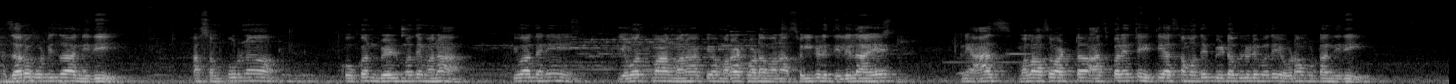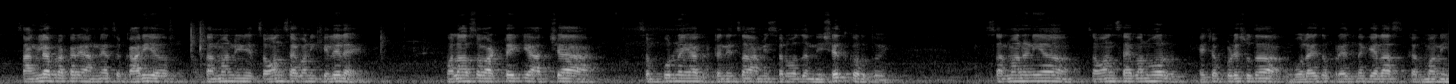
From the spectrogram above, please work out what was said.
हजारो कोटीचा निधी हा संपूर्ण कोकण बेल्टमध्ये म्हणा किंवा त्यांनी यवतमाळ म्हणा किंवा मराठवाडा म्हणा सगळीकडे दिलेला आहे. आणि आज मला असं वाटतं आजपर्यंतच्या इतिहासामध्ये पी डब्ल्यू डीमध्ये एवढा मोठा निधी चांगल्या प्रकारे आणण्याचं कार्य सन्माननीय चव्हाण साहेबांनी केलेलं आहे. मला असं वाटतंय की आजच्या संपूर्ण या घटनेचा आम्ही सर्वजण निषेध करतोय. सन्माननीय चव्हाण साहेबांवर ह्याच्या पुढे सुद्धा बोलायचा प्रयत्न केला कदमानी.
